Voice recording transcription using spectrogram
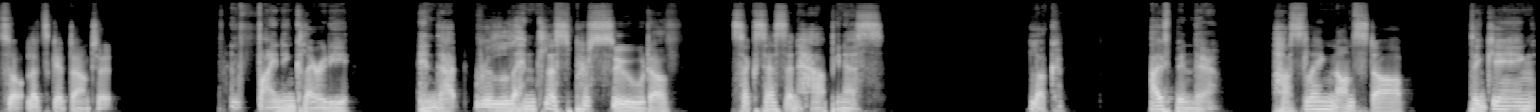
So let's get down to it. And finding clarity in that relentless pursuit of success and happiness. Look, I've been there, hustling nonstop, thinking,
